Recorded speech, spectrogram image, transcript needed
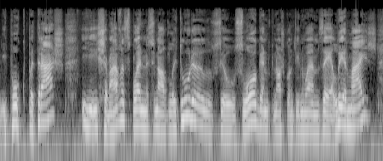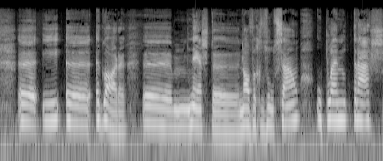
e pouco para trás e chamava-se Plano Nacional de Leitura. O seu slogan, que nós continuamos, é Ler Mais. Eh, e agora, nesta nova resolução, o plano traz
